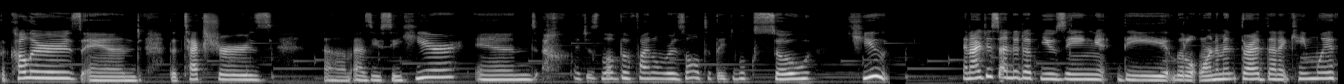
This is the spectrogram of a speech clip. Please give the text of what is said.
the colors and the textures um, as you see here, and I just love the final result. They look so cute. And I just ended up using the little ornament thread that it came with,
